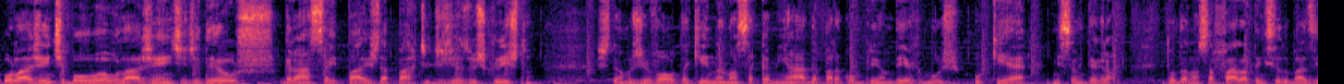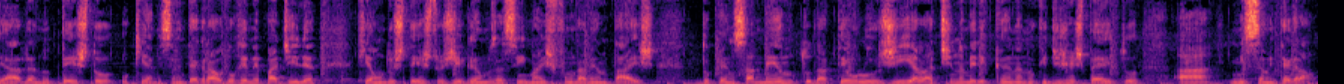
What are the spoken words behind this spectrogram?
Olá, gente boa, olá, gente de Deus, graça e paz da parte de Jesus Cristo. Estamos de volta aqui na nossa caminhada para compreendermos o que é missão integral. Toda a nossa fala tem sido baseada no texto O que é Missão Integral, do René Padilha, que é um dos textos, digamos assim, mais fundamentais do pensamento da teologia latino-americana no que diz respeito à missão integral.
